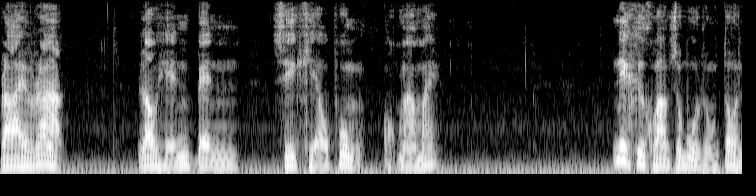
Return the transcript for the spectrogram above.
ปลายราก เราเห็นเป็นสีเขียวพุ่งออกมาไหม นี่คือความสมบูรณ์ของต้น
